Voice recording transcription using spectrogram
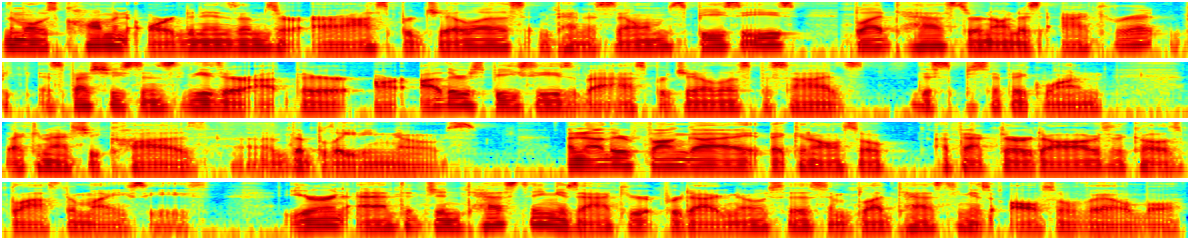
The most common organisms are Aspergillus and Penicillium species. Blood tests are not as accurate, especially since these are uh, there are other species of Aspergillus besides this specific one that can actually cause uh, the bleeding nose. Another fungi that can also affect our dogs is called blastomyces. Urine antigen testing is accurate for diagnosis, and blood testing is also available.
